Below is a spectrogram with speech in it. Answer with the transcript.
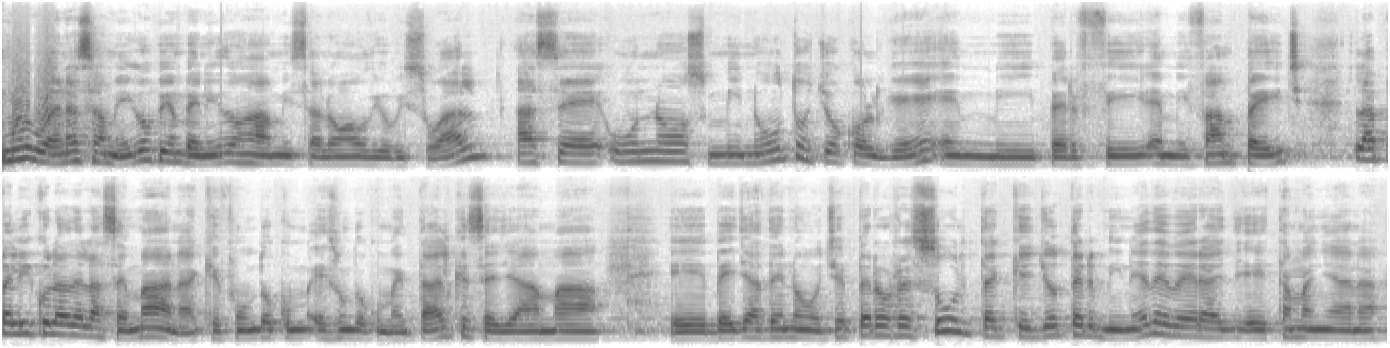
Muy buenas amigos, bienvenidos a mi salón audiovisual. Hace unos minutos yo colgué en mi perfil, en mi fanpage, la película de la semana, que fue un es un documental que se llama eh, Bellas de Noche, pero resulta que yo terminé de ver esta mañana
